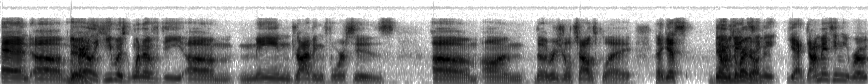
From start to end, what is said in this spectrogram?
and um, yeah. apparently he was one of the um, main driving forces um, on the original Child's Play. I guess yeah, Don he was Mancini, a writer on it. Yeah, Don Mancini wrote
